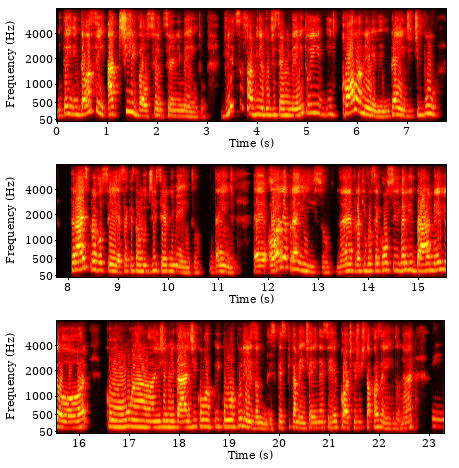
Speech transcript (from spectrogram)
Entende? Então, assim, ativa o seu discernimento. Vira essa chavinha do discernimento e, e cola nele, entende? Tipo, traz para você essa questão do discernimento, entende? É, olha para isso, né? Para que você consiga lidar melhor com a ingenuidade e com a, e com a pureza, especificamente aí nesse recorte que a gente está fazendo, né? Sim.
